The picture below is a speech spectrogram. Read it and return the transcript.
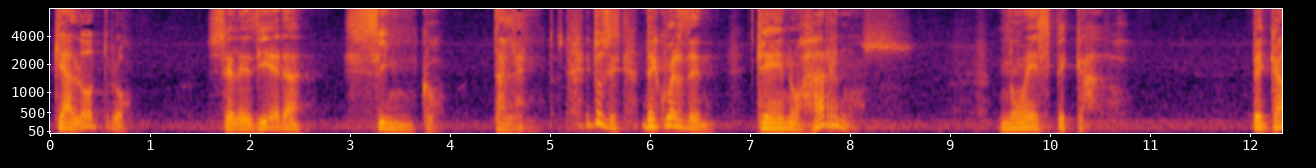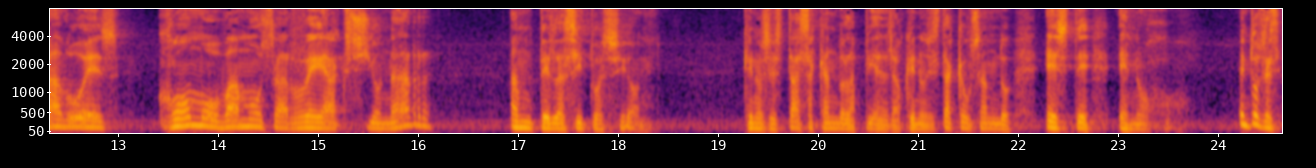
que al otro se le diera cinco talentos. Entonces, recuerden que enojarnos no es pecado. Pecado es cómo vamos a reaccionar ante la situación que nos está sacando la piedra o que nos está causando este enojo. Entonces,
